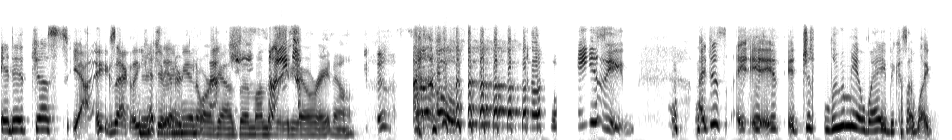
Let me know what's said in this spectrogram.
And it just, yeah, exactly. You're Catch giving me an orgasm on the radio right now. so amazing. I just it, it it just blew me away because I'm like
